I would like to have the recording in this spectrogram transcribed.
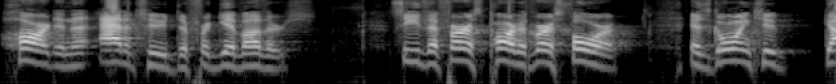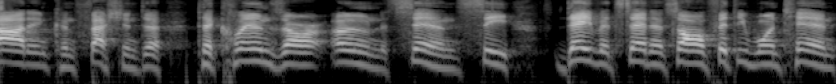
heart and an attitude to forgive others. See, the first part of verse 4 is going to God in confession to, to cleanse our own sins. See, David said in Psalm 51:10,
